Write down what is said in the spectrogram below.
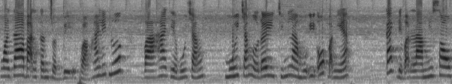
Ngoài ra bạn cần chuẩn bị khoảng 2 lít nước và hai thìa muối trắng. Muối trắng ở đây chính là muối iốt bạn nhé. Cách để bạn làm như sau.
